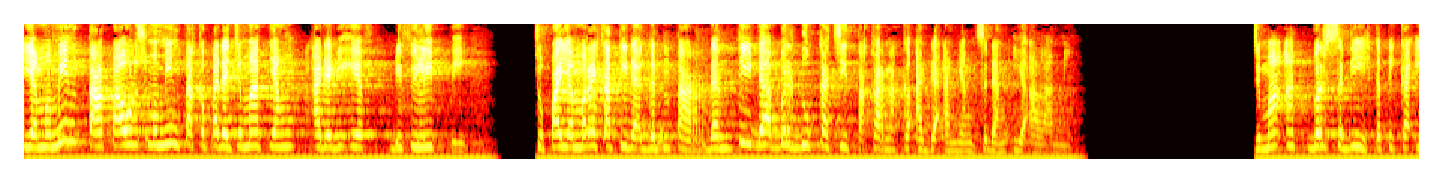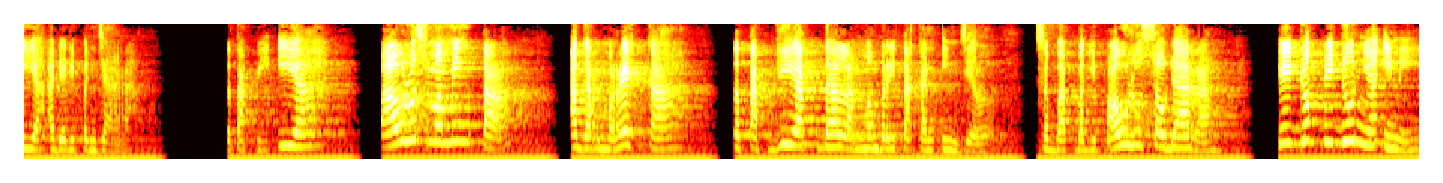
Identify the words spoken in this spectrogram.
ia meminta Paulus meminta kepada jemaat yang ada di di Filipi supaya mereka tidak gentar dan tidak berduka cita karena keadaan yang sedang ia alami. Jemaat bersedih ketika ia ada di penjara. Tetapi ia Paulus meminta agar mereka tetap giat dalam memberitakan Injil. Sebab bagi Paulus saudara, hidup di dunia ini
